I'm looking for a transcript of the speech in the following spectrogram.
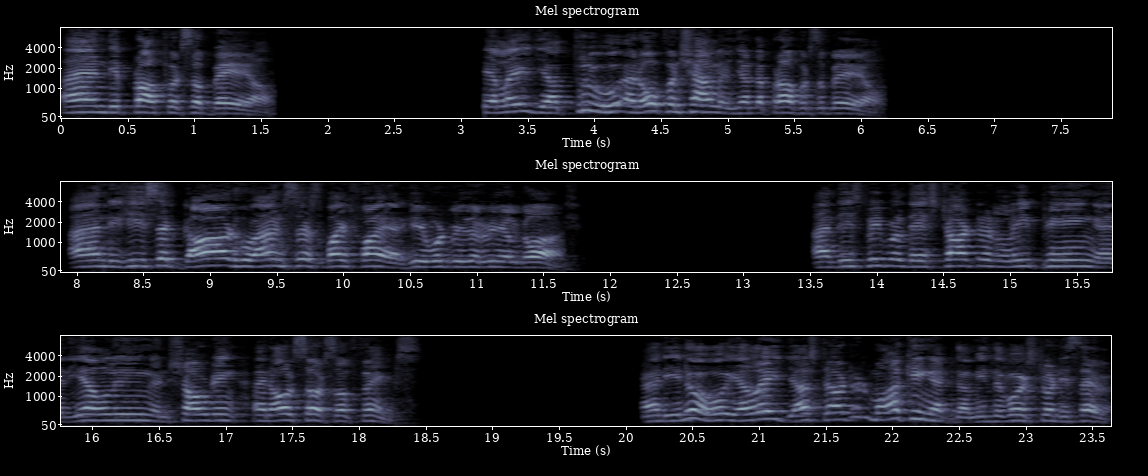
and the prophets of Baal. Elijah threw an open challenge on the prophets of Baal. And he said, God who answers by fire, he would be the real God. And these people, they started leaping and yelling and shouting and all sorts of things. And you know, Elijah started mocking at them in the verse 27.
